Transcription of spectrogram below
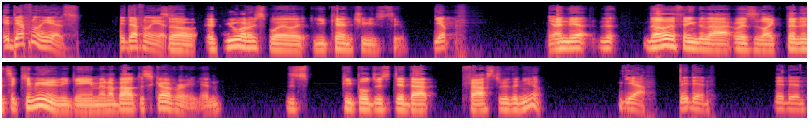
It definitely is. It definitely is. So if you want to spoil it, you can choose to. yep. Yep. And the, the the other thing to that was like that it's a community game and about discovering, and this people just did that faster than you. Yeah, they did. They did.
